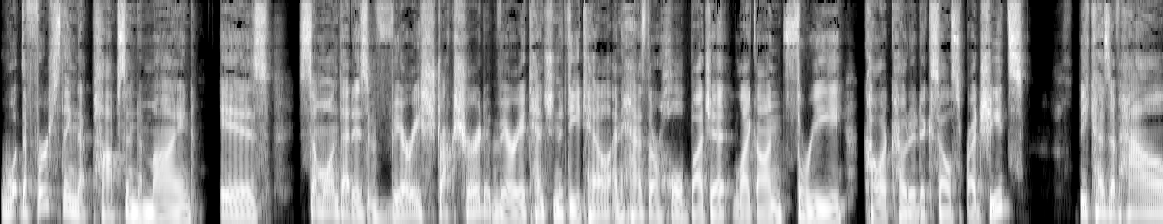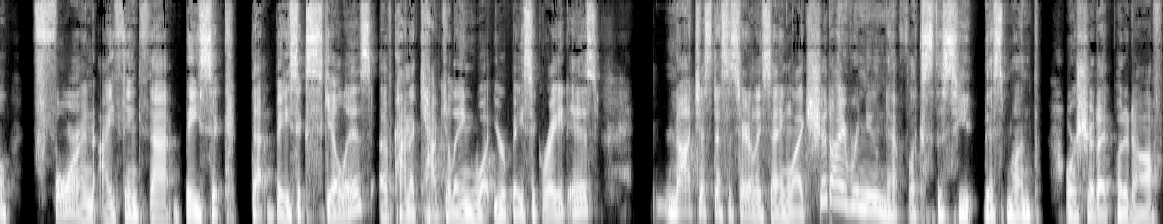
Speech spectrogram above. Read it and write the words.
What the first thing that pops into mind is someone that is very structured, very attention to detail and has their whole budget like on three color coded Excel spreadsheets because of how foreign I think that basic, that basic skill is of kind of calculating what your basic rate is. Not just necessarily saying like, should I renew Netflix this, this month or should I put it off?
